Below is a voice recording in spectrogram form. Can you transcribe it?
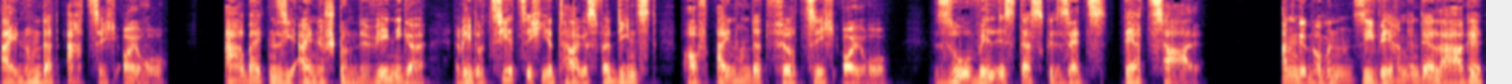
180 Euro. Arbeiten Sie eine Stunde weniger, reduziert sich Ihr Tagesverdienst auf 140 Euro. So will es das Gesetz der Zahl. Angenommen, Sie wären in der Lage,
